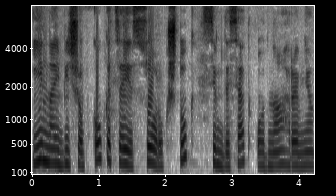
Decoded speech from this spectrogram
І найбільша упаковка це є 40 штук 71 гривня.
